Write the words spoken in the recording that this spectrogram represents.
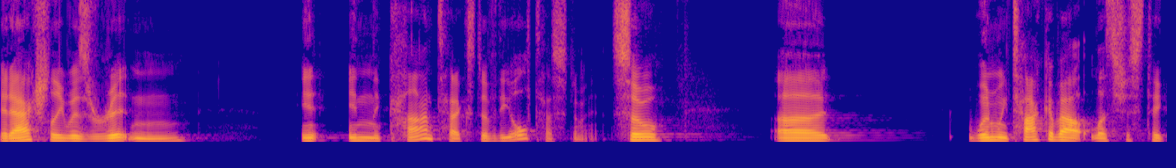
it actually was written in, in the context of the Old Testament. So, uh, when we talk about, let's just take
